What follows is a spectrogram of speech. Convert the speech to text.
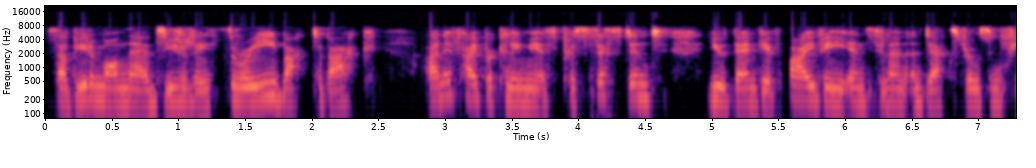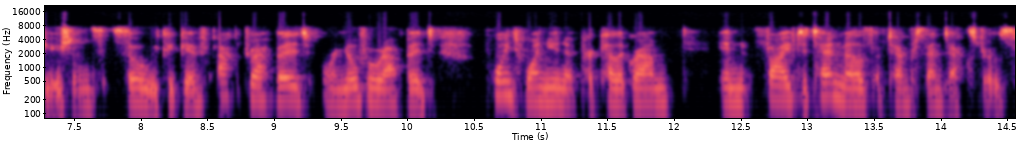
Salbutamol nebs, usually three back to back, And if hyperkalemia is persistent, you would then give IV insulin and dextrose infusions. So we could give ActRapid or NovoRapid 0.1 unit per kilogram in 5 to 10 mils of 10% dextrose.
